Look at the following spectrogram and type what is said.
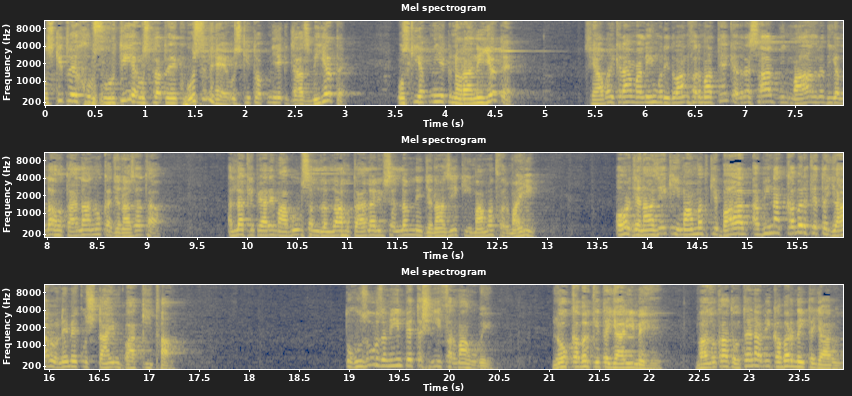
उसकी तो एक खूबसूरती है, उसका तो एक हुस्न है, उसकी तो अपनी एक जाजबियत है, उसकी अपनी एक नौरानियत है। सियाब कराम अली रिदवान फरमाते हैं कि हज़रत साहब बिन महाज रदी अल्लाह तु का जनाजा था। अल्लाह के प्यारे महबूब सल्लल्लाहु अलैहि वसल्लम ने जनाजे की इमामत फरमाई। और जनाजे की इमामत के बाद अभी ना कब्र के तैयार होने में कुछ टाइम बाकी था। तो हुजूर ज़मीन पे तशरीफ़ फरमा हुए। लोग कब्र की तैयारी में हैं। बाजुकात होता है ना, अभी कब्र नहीं तैयार हुई।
